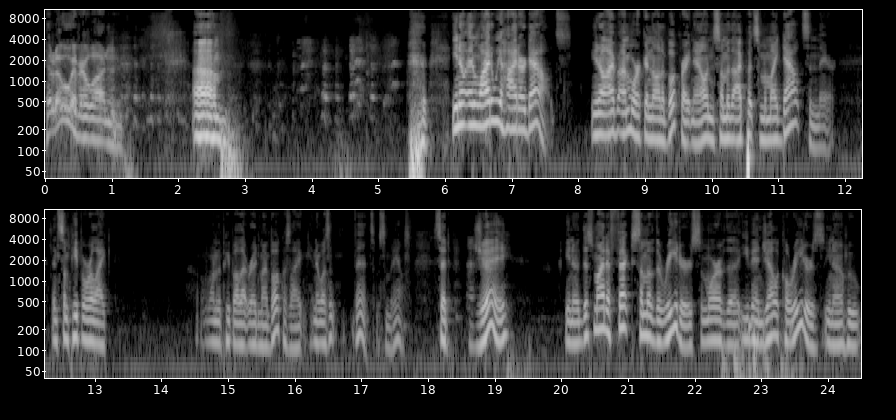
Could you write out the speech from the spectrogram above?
Hello, everyone. Um, you know, and why do we hide our doubts? You know, i am working on a book right now, and some of the, I put some of my doubts in there, and some people were like, one of the people that read my book was like, and it wasn't Vince, it was somebody else, said, Jay, you know, this might affect some of the readers, some more of the evangelical readers, you know, who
